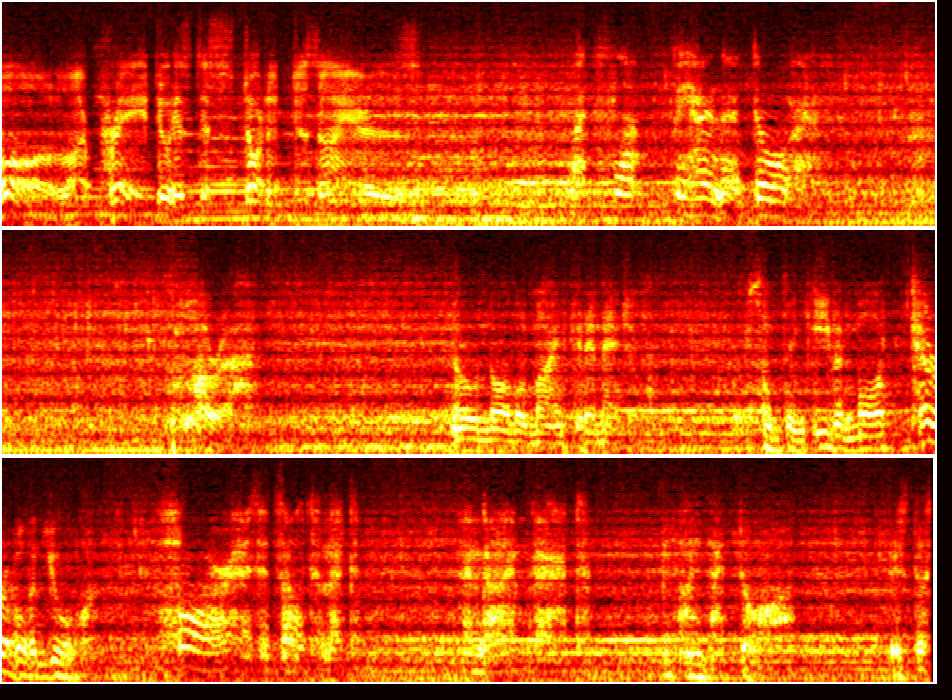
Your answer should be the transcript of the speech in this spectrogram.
All are prey to his distorted desires. What's locked behind that door? Horror. No normal mind can imagine. Something even more terrible than you. Horror has its ultimate. And I'm that. Behind that door is the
